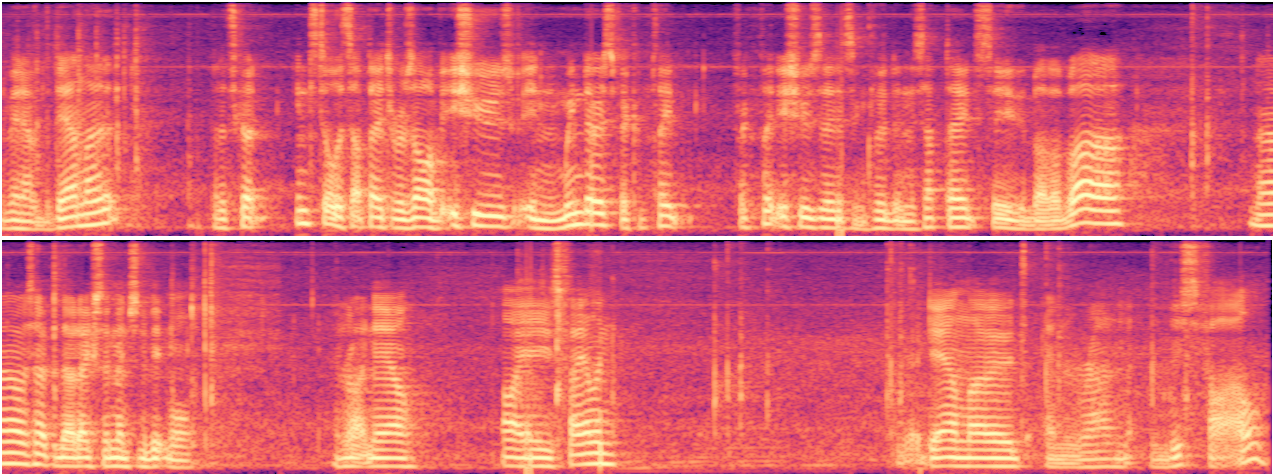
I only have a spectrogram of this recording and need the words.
and been able to download it. But it's got install this update to resolve issues in Windows for complete for complete issues that is included in this update. See the blah blah blah. No, I was hoping they would actually mention a bit more. And right now, IE is failing. Go download and run this file.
